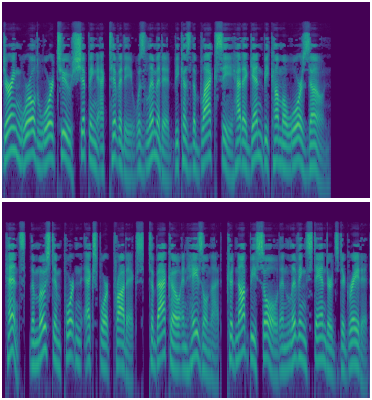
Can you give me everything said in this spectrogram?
During World War II shipping activity was limited because the Black Sea had again become a war zone. Hence, the most important export products, tobacco and hazelnut, could not be sold and living standards degraded.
